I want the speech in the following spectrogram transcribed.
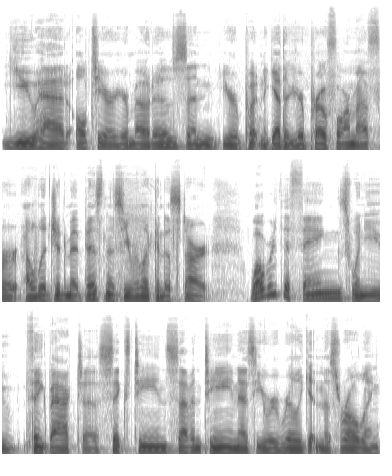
You had ulterior motives and you're putting together your pro forma for a legitimate business you were looking to start. What were the things when you think back to 16, 17, as you were really getting this rolling?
